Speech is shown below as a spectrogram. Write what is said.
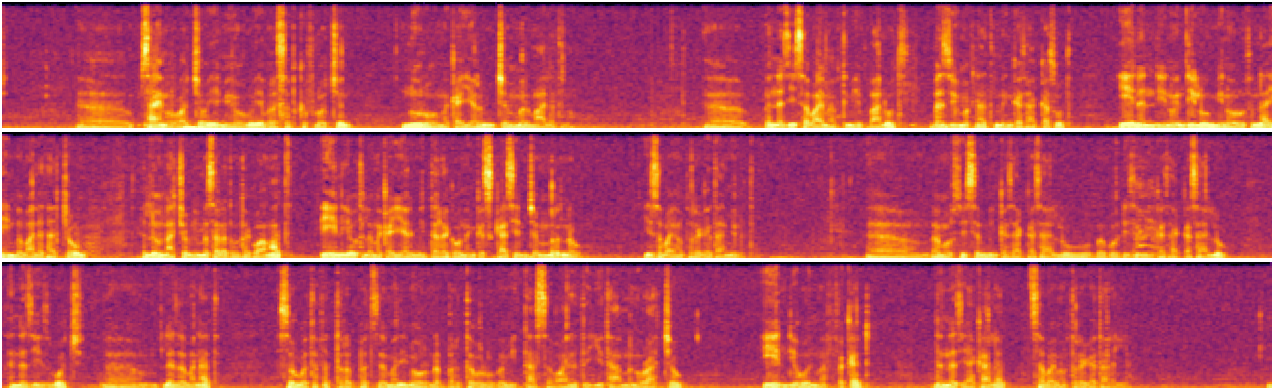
ሳይኖሯቸው የሚኖሩ የህብረተሰብ ክፍሎችን ኑሮ መቀየርም ጭምር ማለት ነው። እነዚህ ሰብአዊ መብት የሚባሉት በዚሁ ምክንያት የሚንቀሳቀሱት ይህን እንዲሉ የሚኖሩትና ይህን በማለታቸውም ህልውናቸው የሚመሰረተው ተቋማት ይህን ህይወት ለመቀየር የሚደረገውን እንቅስቃሴም ጭምር ነው የሰብአዊ መብት ረገጣ የሚሉት። በሞርሲ ስም ይንቀሳቀሳሉ፣ በቦዲ ስም ይንቀሳቀሳሉ። እነዚህ ህዝቦች ለዘመናት ሰው በተፈጠረበት ዘመን ይኖር ነበር ተብሎ በሚታሰበው አይነት እይታ መኖራቸው ይሄ እንዲሆን መፈቀድ ለእነዚህ አካላት ሰብአዊ መብት ረገጣ አይደለም።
